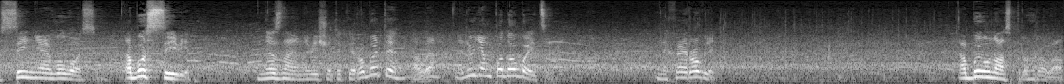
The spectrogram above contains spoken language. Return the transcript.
синє волосся. Або сиві. Не знаю навіщо таке робити, але людям подобається. Нехай роблять. Аби у нас програвали.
